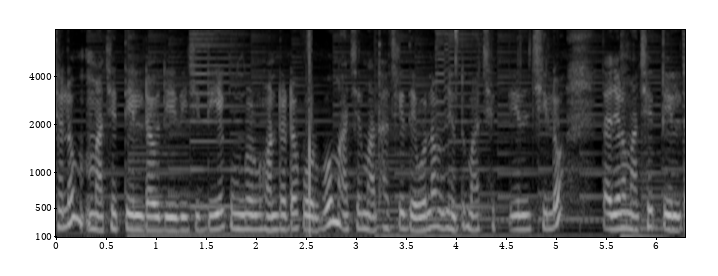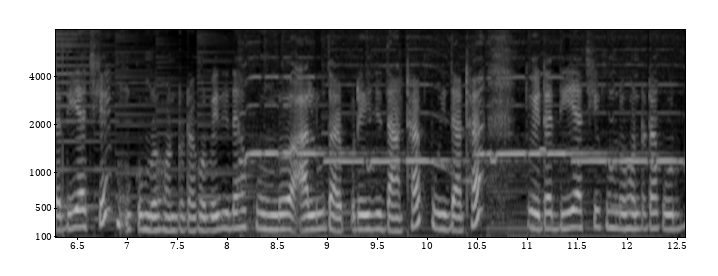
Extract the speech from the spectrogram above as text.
ছিল, মাছের তেলটাও দিয়ে দিয়েছি, দিয়ে কুমড়োর ঘন্টটা করব। মাছের মাথা আজকে দেবো না, যেহেতু মাছের তেল ছিল তাই জন্য মাছের তেলটা দিয়ে আজকে কুমড়ো ঘন্টটা করব। এই যে দেখো কুমড়ো, আলু, তারপরে এই যে ডাঁটা পুঁই ডাঁটা তো এটা দিয়ে আজকে কুমড়ো ঘন্টটা করব।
